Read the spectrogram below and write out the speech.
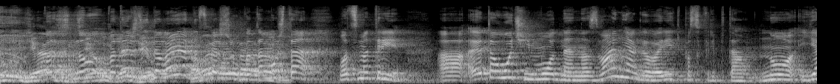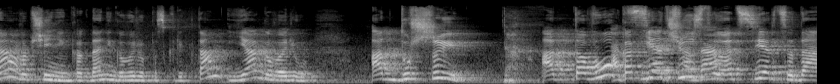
Ну, я сделаю, ну, я подожди, давай я давай, потому что, вот смотри, а, это очень модное название говорить по скриптам, но я вообще никогда не говорю по скриптам, я говорю от души, от того, От как я сердца, чувствую, да? от сердца, да,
